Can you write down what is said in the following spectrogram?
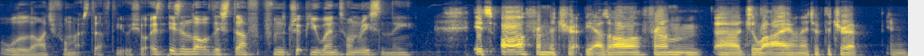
all the large format stuff that you were shot. Is, is a lot of this stuff from the trip you went on recently? It's all from the trip. Yeah, it was all from uh, July when I took the trip in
